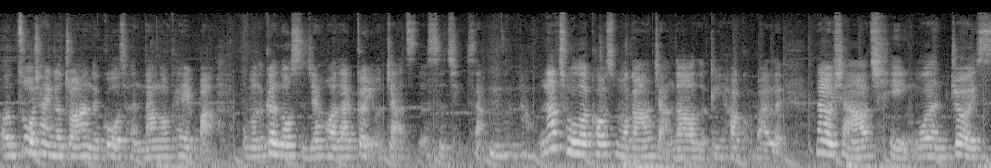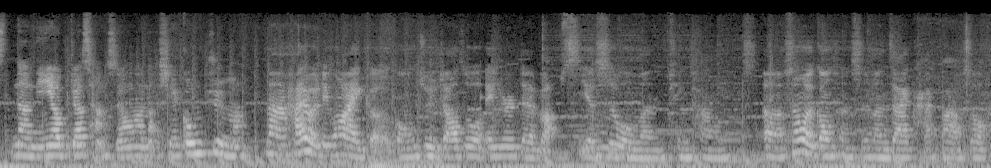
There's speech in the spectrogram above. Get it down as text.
呃做像一个专案的过程当中，可以把我们的更多时间花在更有价值的事情上。嗯，好，那除了 Cosmo 刚刚讲到的 GitHub Copilot，那我想要请问 Joyce，那你有比较常使用到哪些工具吗？那还有另外一个工具叫做 Azure DevOps，也是我们平常呃身为工程师们在开发的时候很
